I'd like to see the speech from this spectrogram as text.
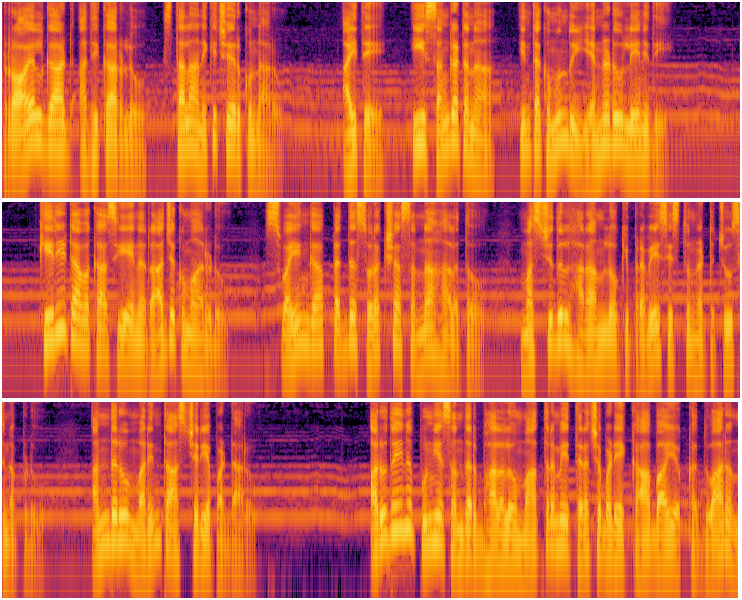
రాయల్ గార్డ్ అధికారులు స్థలానికి చేరుకున్నారు. అయితే ఈ సంఘటన ఇంతకుముందు ఎన్నడూ లేనిది. కిరీటావకాశి అయిన రాజకుమారుడు స్వయంగా పెద్ద సురక్షా సన్నాహాలతో మస్జిదుల్ హరాంలోకి ప్రవేశిస్తున్నట్టు చూసినప్పుడు అందరూ మరింత ఆశ్చర్యపడ్డారు. అరుదైన పుణ్య సందర్భాలలో మాత్రమే తెరచబడే కాబా యొక్క ద్వారం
